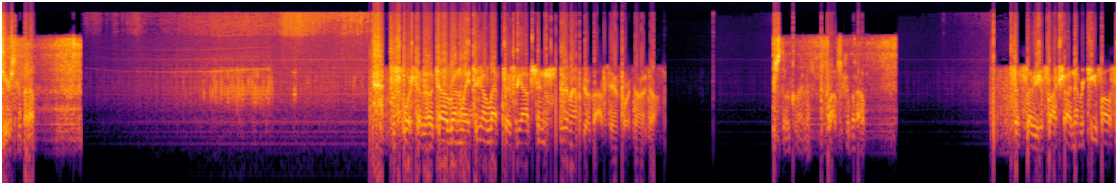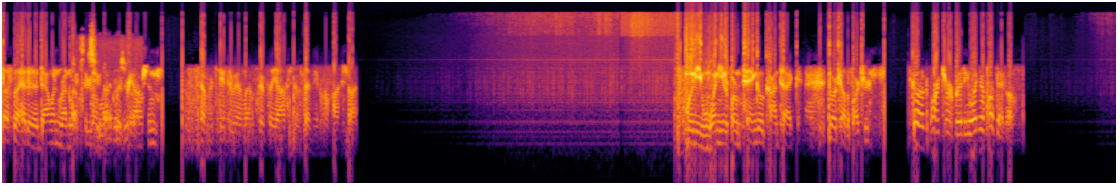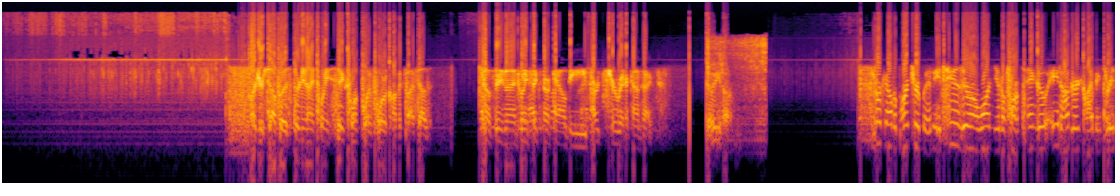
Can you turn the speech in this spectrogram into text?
Here's coming up. Four seven hotel runway three on left, clear for the option. Three left, go to option, four seven hotel. We're still climbing. Flaps coming up. Cessna your Foxtrot number two, follow Cessna headed to downwind runway three on left, clear for the 290. option. Number two, three on left, clear for the option, seven uniform Foxtrot. Mooney one uniform Tango, contact NorCal departure. Go to departure, Mooney, one uniform Tango. Departure Southwest 3926, 1.4, climbing 5000. South 3926 NorCal, departure radar contact. Delta. NorCal departure, Mooney 201 Uniform Tango, 800, climbing 3000.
